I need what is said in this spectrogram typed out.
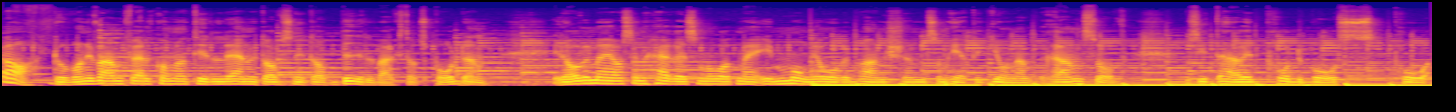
Ja, då var ni varmt välkomna till ännu ett avsnitt av Bilverkstadspodden. Idag har vi med oss en herre som har varit med i många år i branschen som heter Gunnar Ransov. Vi sitter här i ett poddbås på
